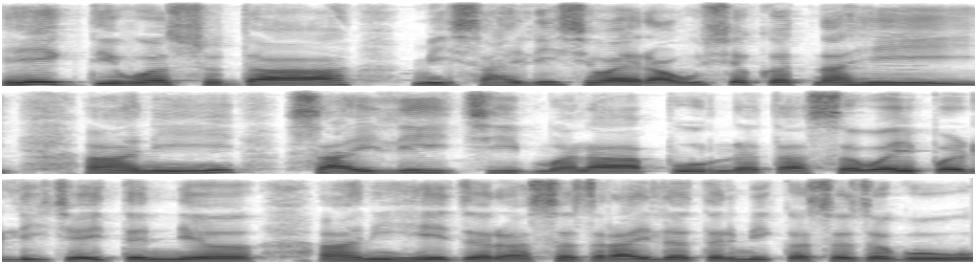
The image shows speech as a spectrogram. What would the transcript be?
एक दिवससुद्धा मी सायलीशिवाय राहू शकत नाही. आणि सायलीची मला पूर्णतः सवय पडली चैतन्य. आणि हे जर असंच राहिलं तर मी कसं जगू?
